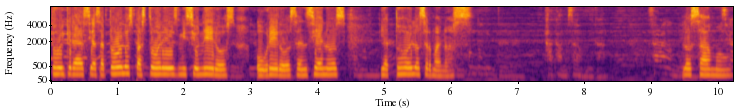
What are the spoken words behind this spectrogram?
Doy gracias a todos los pastores, misioneros, obreros, ancianos y a todos los hermanos. Los amo.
